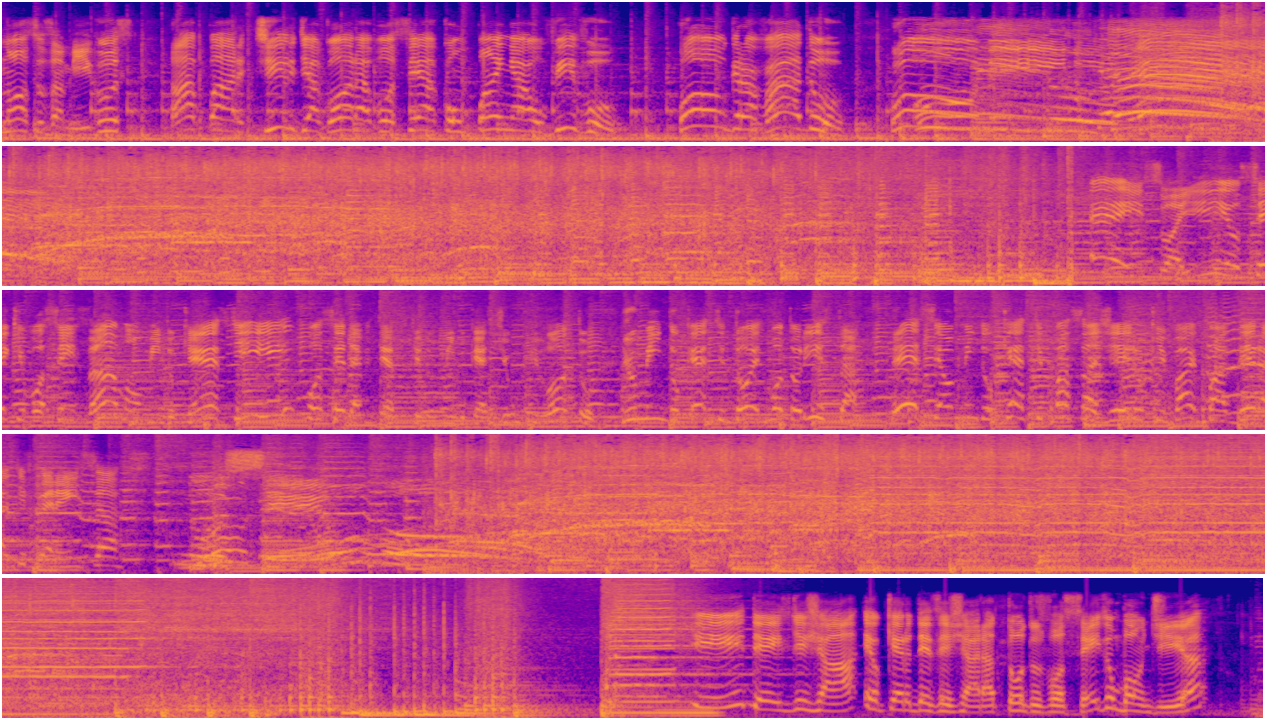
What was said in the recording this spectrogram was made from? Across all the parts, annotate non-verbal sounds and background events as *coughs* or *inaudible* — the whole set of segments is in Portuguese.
nossos amigos, a partir de agora você acompanha ao vivo ou gravado o MindoCast! É isso aí, eu sei que vocês amam o MindoCast e você deve ter assistido o MindoCast 1 piloto e o MindoCast 2 motorista. Esse é o MindoCast passageiro que vai fazer a diferença no seu voo. E desde já eu quero desejar a todos vocês um bom dia,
